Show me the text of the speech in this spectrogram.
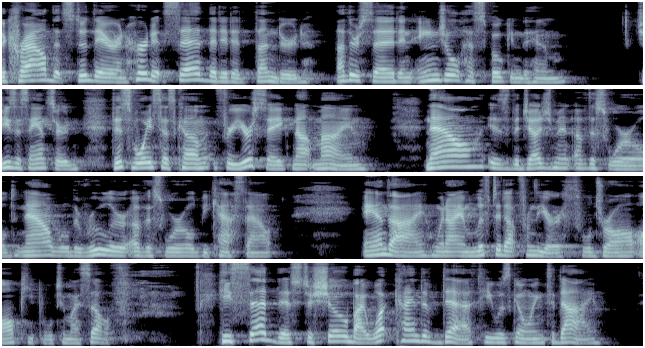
The crowd that stood there and heard it said that it had thundered. Others said, An angel has spoken to him. Jesus answered, This voice has come for your sake, not mine. Now is the judgment of this world. Now will the ruler of this world be cast out. And I, when I am lifted up from the earth, will draw all people to myself. He said this to show by what kind of death he was going to die.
